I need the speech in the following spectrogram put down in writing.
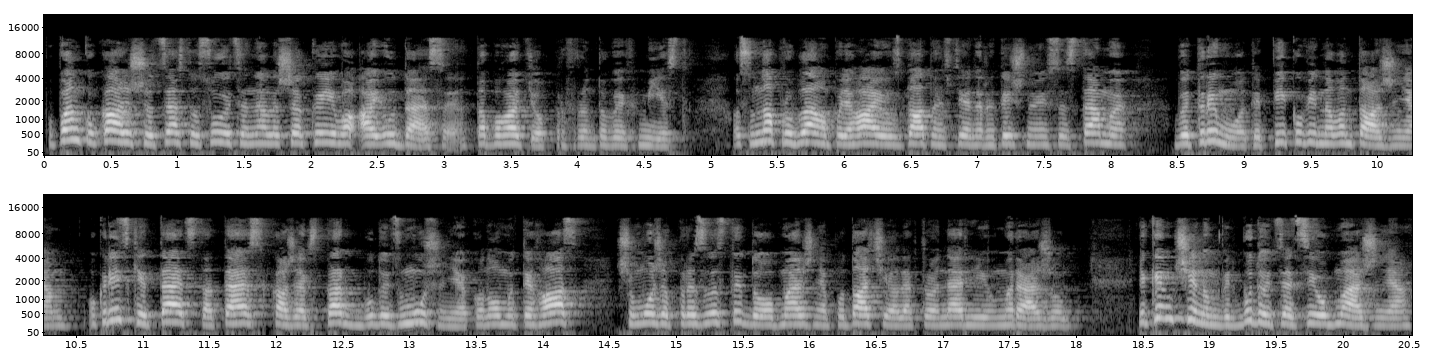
Попенко каже, що це стосується не лише Києва, а й Одеси та багатьох прифронтових міст. Основна проблема полягає у здатності енергетичної системи витримувати пікові навантаження. Українські ТЕЦ та ТЕС, каже експерт, будуть змушені економити газ, що може призвести до обмеження подачі електроенергії в мережу. Яким чином відбудуться ці обмеження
